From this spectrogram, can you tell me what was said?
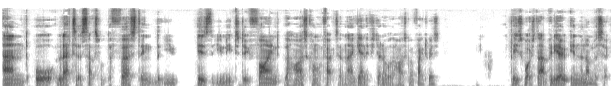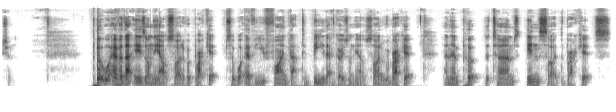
and or letters. That's what the first thing that you is that you need to do. Find the highest common factor. Now again, if you don't know what the highest common factor is, please watch that video in the number section. Put whatever that is on the outside of a bracket. So whatever you find that to be, that goes on the outside of a bracket. And then put the terms inside the brackets.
